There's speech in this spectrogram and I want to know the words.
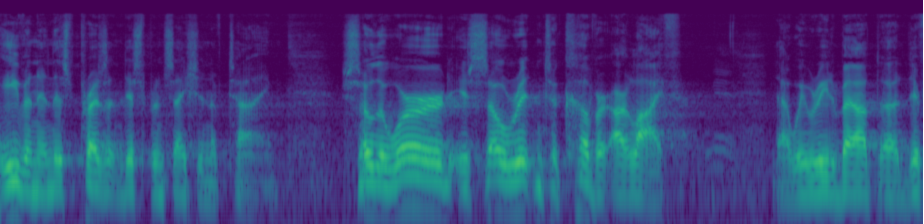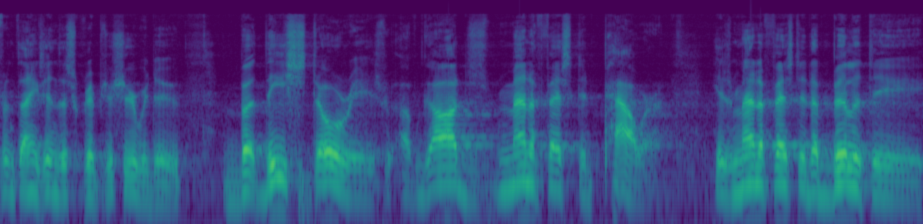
even in this present dispensation of time. So the Word is so written to cover our life. Now, we read about uh, different things in the Scripture, sure we do. But these stories of God's manifested power, His manifested ability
